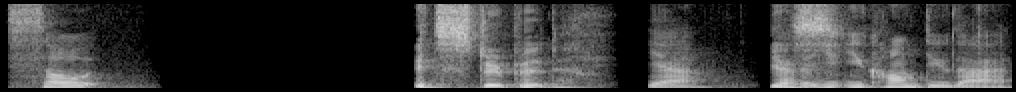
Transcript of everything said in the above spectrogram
So It's stupid. yeah. Yes. So you, you can't do that.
